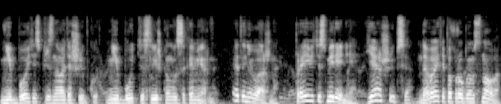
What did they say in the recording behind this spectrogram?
Не бойтесь признавать ошибку, не будьте слишком высокомерны. Это не важно. Проявите смирение. Я ошибся. Давайте попробуем снова.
